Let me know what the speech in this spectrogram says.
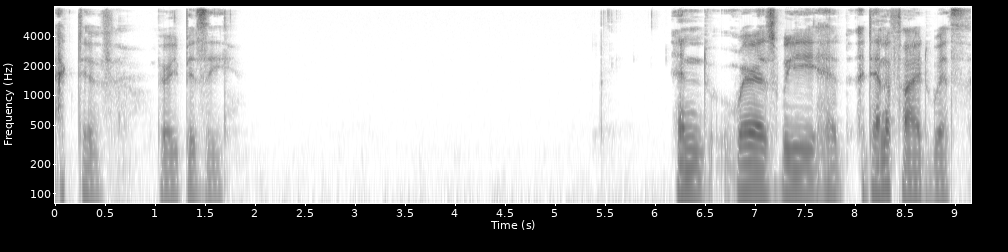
active, very busy. And whereas we had identified with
